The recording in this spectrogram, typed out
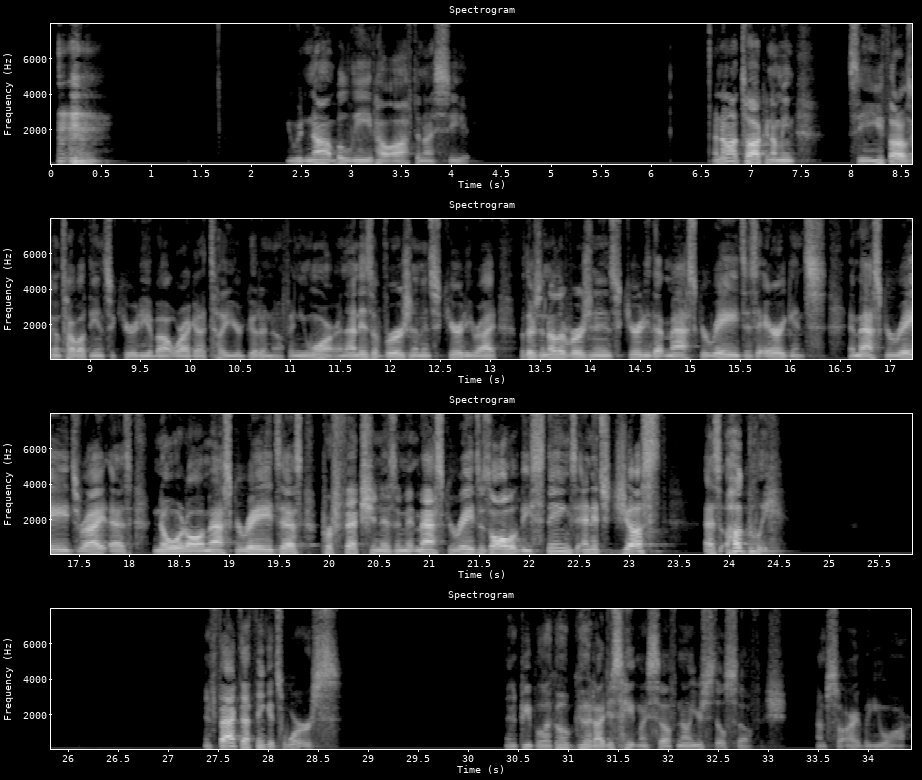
you would not believe how often I see it. I'm not talking, I mean, See, you thought I was going to talk about the insecurity about where I got to tell you you're good enough, and you are. And that is a version of insecurity, right? But there's another version of insecurity that masquerades as arrogance. It masquerades, right, as know it all. It masquerades as perfectionism. It masquerades as all of these things, and it's just as ugly. In fact, I think it's worse. And people are like, oh, good, I just hate myself. No, you're still selfish. I'm sorry, but you are.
